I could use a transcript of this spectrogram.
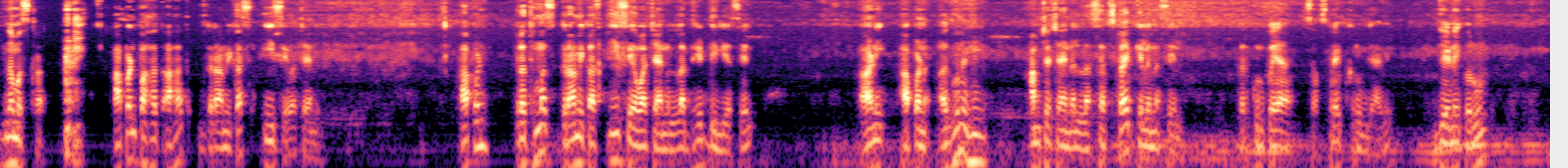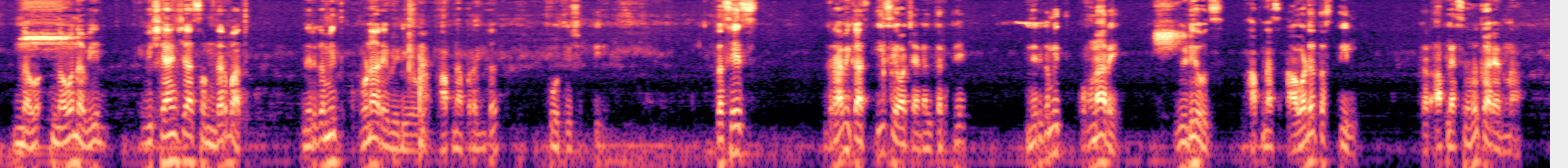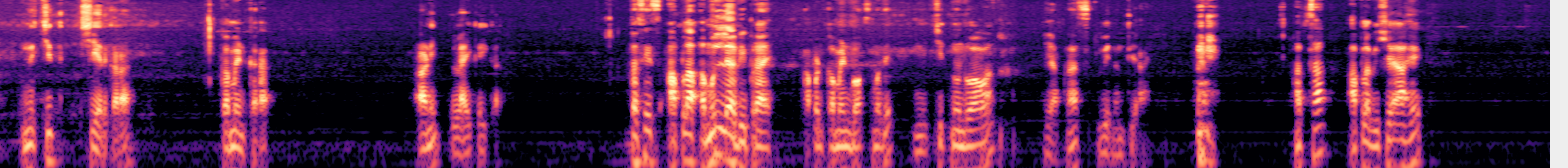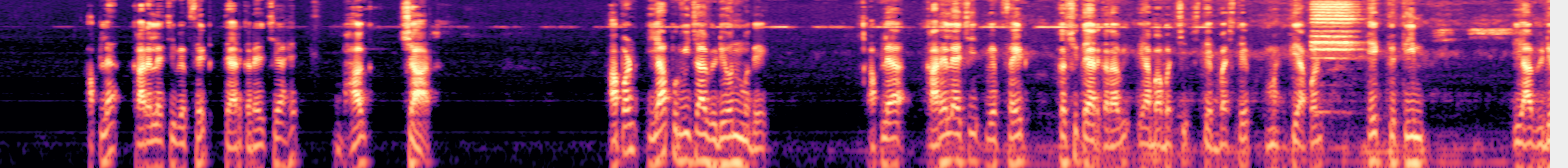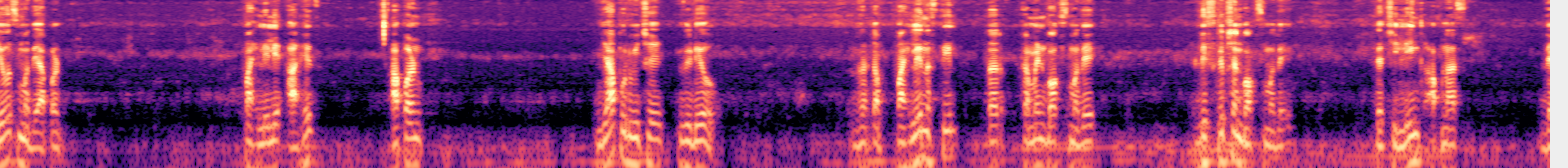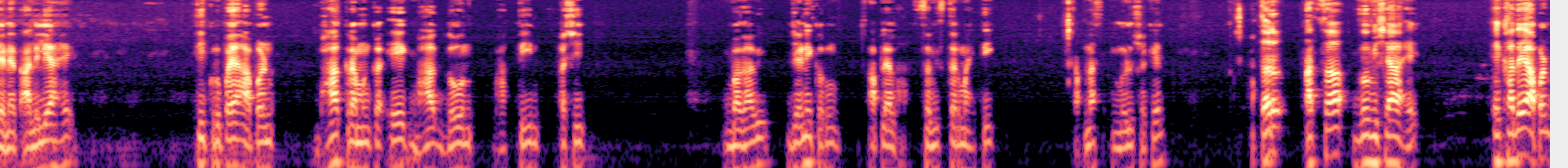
नमस्कार. आपण पाहत आहात ग्रामिकास ई सेवा चॅनल. आपण प्रथमच ग्रामिकास ई सेवा चॅनलला भेट दिली असेल आणि आपण अजूनही आमच्या चॅनलला सबस्क्राईब केलं नसेल तर कृपया सबस्क्राईब करून घ्यावे जेणेकरून नव नवनवीन विषयांच्या संदर्भात निर्गमित होणारे व्हिडिओ आपणापर्यंत पोहोचू शकतील. तसेच ग्रामिकास ई सेवा चॅनलतर्फे निर्गमित होणारे व्हिडिओज आपणास आवडत असतील तर आपल्या सहकाऱ्यांना निश्चित शेअर करा कमेंट करा आणि लाईकही करा. तसेच आपला अमूल्य अभिप्राय आपण कमेंट बॉक्समध्ये निश्चित नोंदवावा ही आपणास विनंती आहे. आजचा आपला विषय आहे आपल्या कार्यालयाची वेबसाईट तयार करायची आहे. भाग चार. आपण यापूर्वीच्या व्हिडिओमध्ये आपल्या कार्यालयाची वेबसाईट कशी तयार करावी याबाबतची स्टेप बाय स्टेप माहिती आपण एक ते तीन या व्हिडिओजमध्ये आपण पाहिलेले आहेच आपण यापूर्वीचे व्हिडिओ जर का पाहिले नसतील तर कमेंट बॉक्समध्ये डिस्क्रिप्शन बॉक्समध्ये त्याची लिंक आपणास देण्यात आलेली आहे. ती कृपया आपण भाग क्रमांक एक भाग दोन भाग तीन अशी बघावी जेणेकरून आपल्याला सविस्तर माहिती आपणास मिळू शकेल. तर आजचा जो विषय आहे एखाद्या आपण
